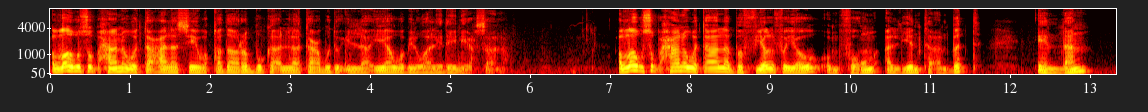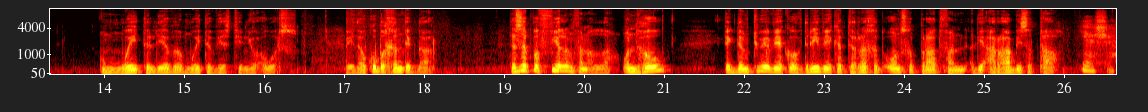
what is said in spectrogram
Allah subhanahu wa ta'ala sê wa qada rabbuka alla ta'budu illa iyyahu wa bil walidayni ihsana. Allah subhanahu wa ta'ala beveel vir jou om vir hom alleen te aanbid en dan om mooi te lewe, mooi te wees teen jou ouers. Nou kom begin ek daar. Dis 'n beveling van Allah. Onthou, ek dink 2 weke of 3 weke terug het ons gepraat van die Arabiese taal. Ja, Sheikh.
